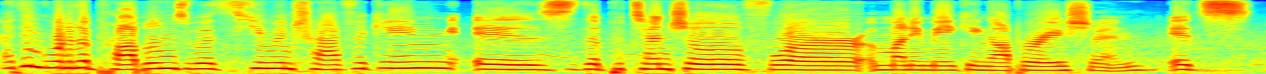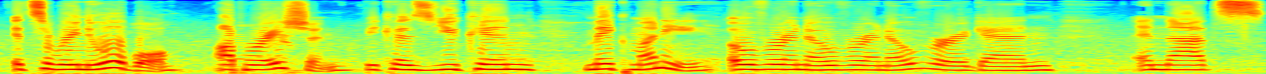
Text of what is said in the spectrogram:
I think one of the problems with human trafficking is the potential for a money making operation. It's it's a renewable operation because you can make money over and over and over again and that's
